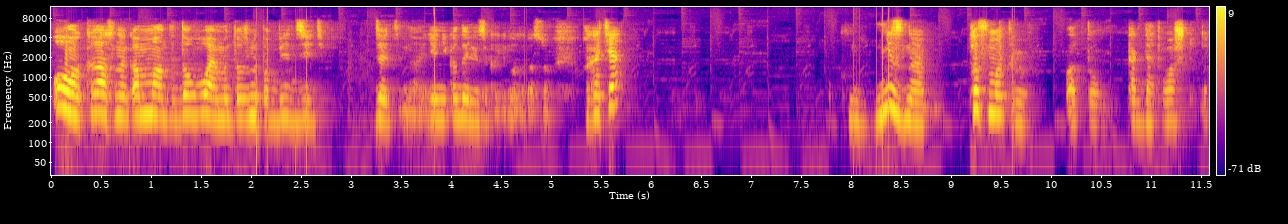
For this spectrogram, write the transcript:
О, красная команда, давай, мы должны победить. Обязательно. Я никогда не заходил в красную. А хотя... Не знаю, посмотрю потом. Когда-то во что-то.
